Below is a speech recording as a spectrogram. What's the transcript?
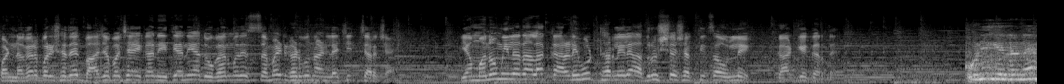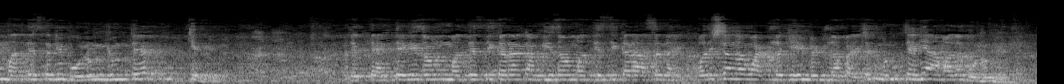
पण नगर परिषदेत भाजपच्या एका नेत्याने या दोघांमध्ये समेट घडवून आणल्याची चर्चा आहे. या मनोमिलनाला कारणीभूत ठरलेल्या अदृश्य शक्तीचा उल्लेख घाटगे करत आहेत. कोणी गेलं नाही मध्यस्थानी बोलून घेऊन ते केले. म्हणजे त्या- त्यांनी जाऊन मध्यस्थी करा का मी जाऊन मध्यस्थी करा असं नाही. वरिष्ठांना वाटलं की हे मिटलं पाहिजे म्हणून त्यांनी आम्हाला बोलून घेतलं.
